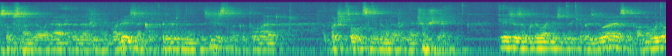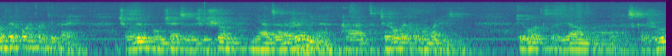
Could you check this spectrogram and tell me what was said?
Собственно говоря, это даже не болезнь, а кратковременное носительство, которое большинство вакцинированных даже не ощущает. И если заболевание все-таки развивается, то оно в легкой форме протекает. Человек, получается, защищен не от заражения, а от тяжелой формы болезни. И вот я вам э, скажу,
